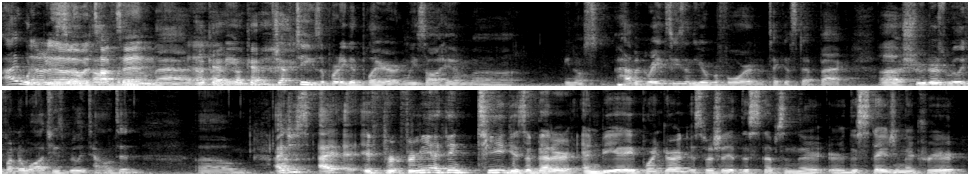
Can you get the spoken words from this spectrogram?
I wouldn't I be know, so a top confident 10. on that. Yeah. Okay, I mean, okay. Jeff Teague's a pretty good player, and we saw him, uh, you know, have a great season the year before and take a step back. Uh, Schroeder's really fun to watch. He's really talented. Um, I just, I if for, for me, I think Teague is a better NBA point guard, especially at this steps in their or this stage in their career.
